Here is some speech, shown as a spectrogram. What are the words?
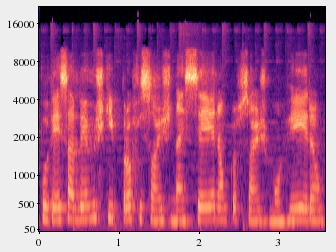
Porque sabemos que profissões nasceram, profissões morreram,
